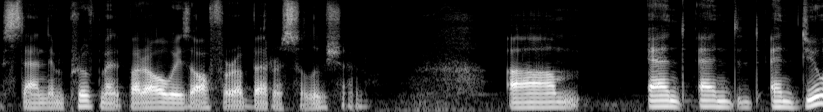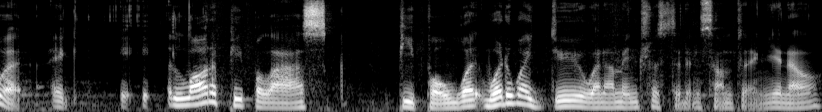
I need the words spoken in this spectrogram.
stand improvement, but always offer a better solution um, and, and, and do it. A lot of people ask people, what, what do I do when I'm interested in something, you know?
